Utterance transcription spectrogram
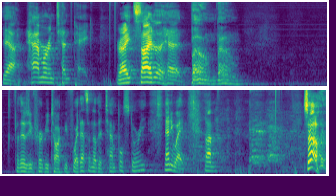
yeah, hammer and tent peg, right? Side of the head. Boom, boom. For those of you who've heard me talk before, that's another temple story. Anyway, um, so,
